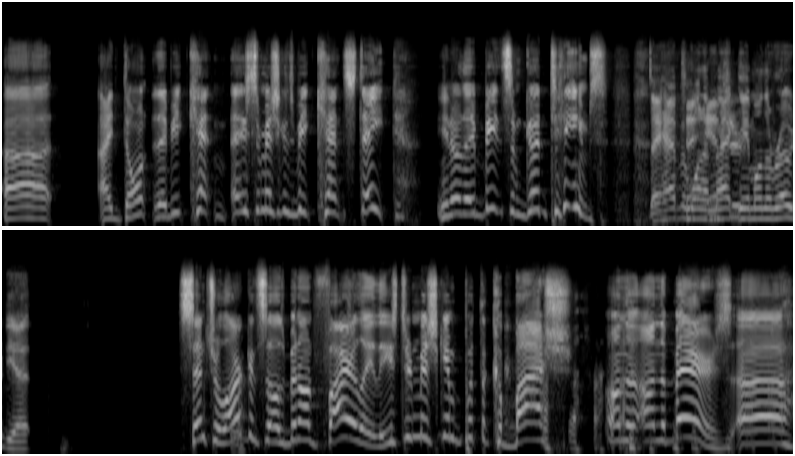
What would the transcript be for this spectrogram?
Uh, I don't. They beat Kent. Eastern Michigan's beat Kent State. You know they beat some good teams. They haven't won a MAC game on the road yet. Central Arkansas has been on fire lately. Eastern Michigan put the kibosh on the on the Bears. Uh,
